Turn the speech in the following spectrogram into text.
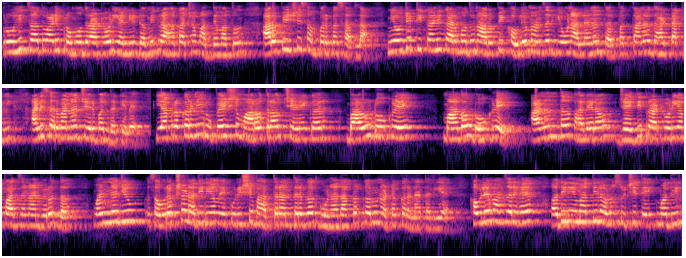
रोहित जाधव आणि प्रमोद राठोड यांनी डमी ग्राहकाच्या माध्यमातून आरोपींशी संपर्क साधला. नियोजित ठिकाणी कारमधून आरोपी खवले मांजर घेऊन आल्यानंतर पथकानं धाड टाकली आणि सर्वांना जेरबंद केले या प्रकरणी रुपेश मारोतराव चेणेकर बाळू डोकळे माधव डोकळे आनंद भालेराव जयदीप राठोड या पाच जणांविरुद्ध वन्यजीव संरक्षण अधिनियम एकोणीसशे बहात्तर अंतर्गत गुन्हा दाखल करून अटक करण्यात आली आहे. खवले मांजर हे अधिनियमातील अनुसूचित एक मधील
